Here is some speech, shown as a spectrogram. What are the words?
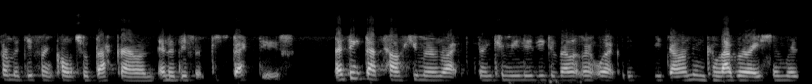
from a different cultural background and a different perspective. I think that's how human rights and community development work needs to be done in collaboration with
